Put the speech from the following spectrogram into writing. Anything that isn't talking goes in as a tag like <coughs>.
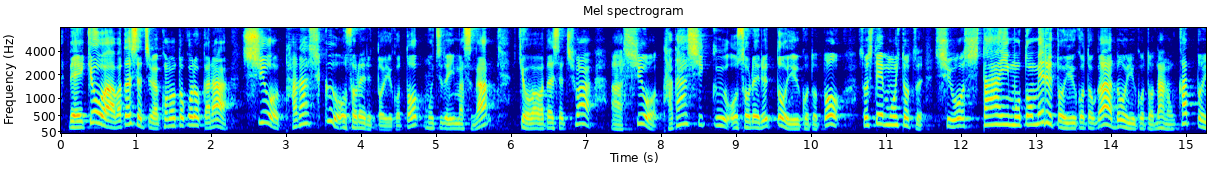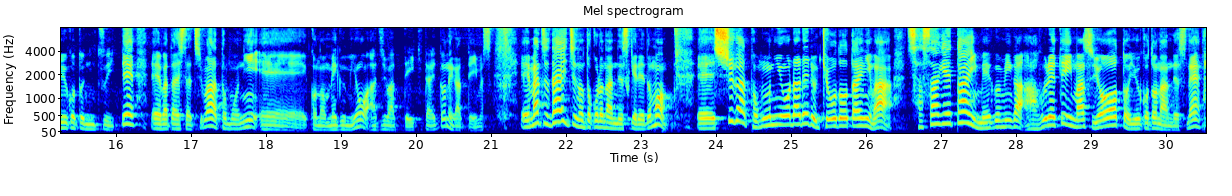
で今日は私たちはこのところから主を正しく恐れるということもう一度言いますが今日は私たちは主を正しく恐れるということとそしてもう一つ主を慕い求めるということがどういうことなのかということについて私たちは共にこの恵みを味わっていきたいと願っています。まず第一のところなんですけれども主が共におられる共同体には捧げたい恵みがあふれていますよということなんですね。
